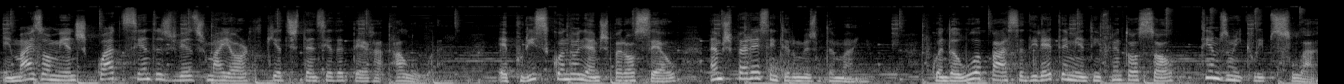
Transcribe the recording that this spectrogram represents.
é mais ou menos 400 vezes maior do que a distância da Terra à Lua. É por isso que, quando olhamos para o céu, ambos parecem ter o mesmo tamanho. Quando a Lua passa diretamente em frente ao Sol, temos um eclipse solar.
